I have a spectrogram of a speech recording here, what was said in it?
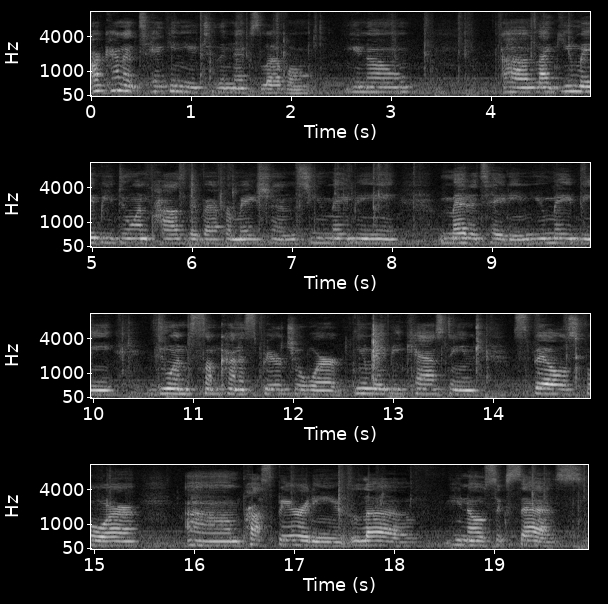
are kind of taking you to the next level, you know. Uh, like you may be doing positive affirmations. You may be meditating. You may be doing some kind of spiritual work. You may be casting spells for um, prosperity, love, you know, success.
